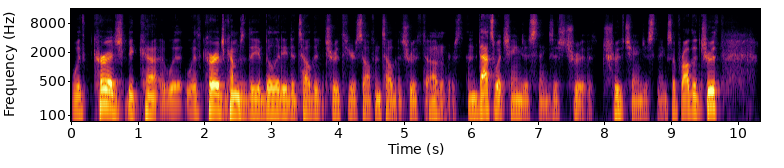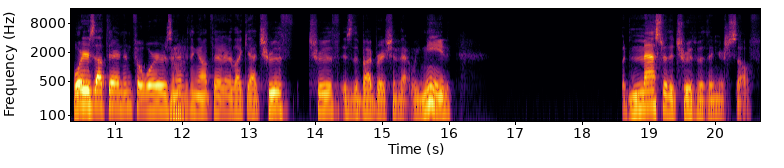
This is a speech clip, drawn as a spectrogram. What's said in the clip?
with courage, because with, with courage comes the ability to tell the truth to yourself and tell the truth to mm. others. And that's what changes things is truth. Truth changes things. So for all the truth warriors out there and info warriors mm. and everything out there, like, yeah, truth, truth is the vibration that we need. But master the truth within yourself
